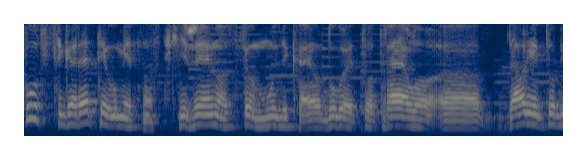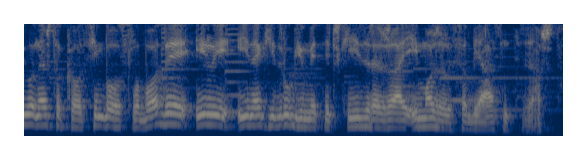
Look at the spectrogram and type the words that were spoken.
Kult cigarete umjetnosti, književnost, film, muzika, jel, dugo je to trajalo. Uh, da li je to bilo nešto kao simbol slobode ili i neki drugi umjetnički izražaj i može li se objasniti zašto?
